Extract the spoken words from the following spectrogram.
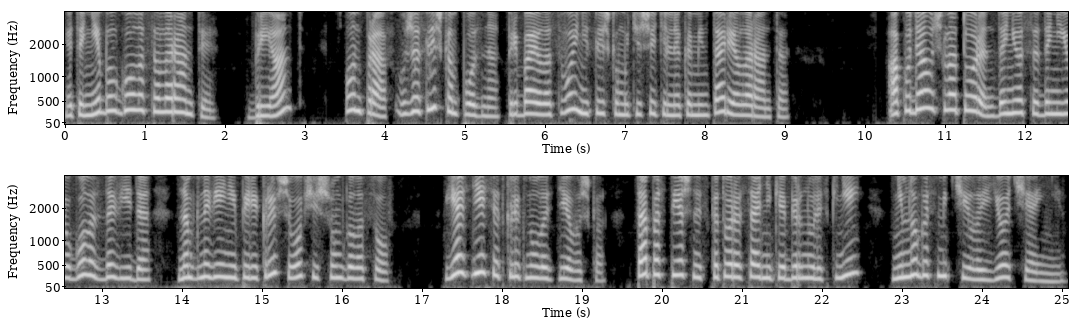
Это не был голос Аларанты. «Бриант?» «Он прав, уже слишком поздно», — прибавила свой не слишком утешительный комментарий Лоранта. «А куда ушла Торрен?» — донесся до нее голос Давида, на мгновение перекрывший общий шум голосов. «Я здесь!» — откликнулась девушка. Та поспешность, с которой всадники обернулись к ней, немного смягчила ее отчаяние.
